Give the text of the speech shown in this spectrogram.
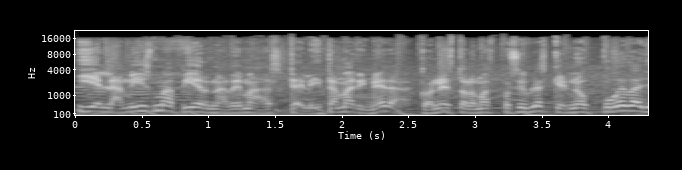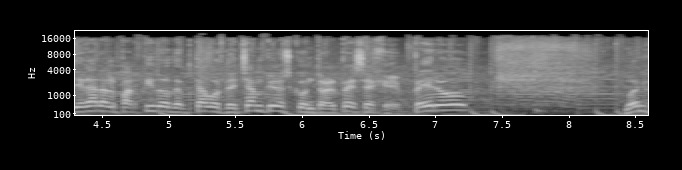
y en la misma pierna además, telita marinera. Con esto lo más posible es que no pueda llegar al partido de octavos de Champions contra el PSG, pero... Bueno,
